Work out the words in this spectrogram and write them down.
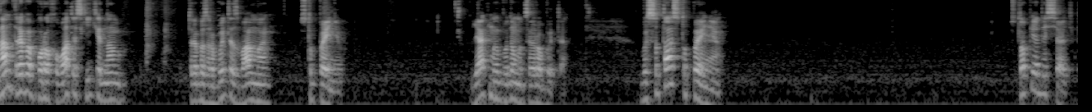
Нам треба порахувати, скільки нам треба зробити з вами ступенів. Як ми будемо це робити? Висота ступеня 150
